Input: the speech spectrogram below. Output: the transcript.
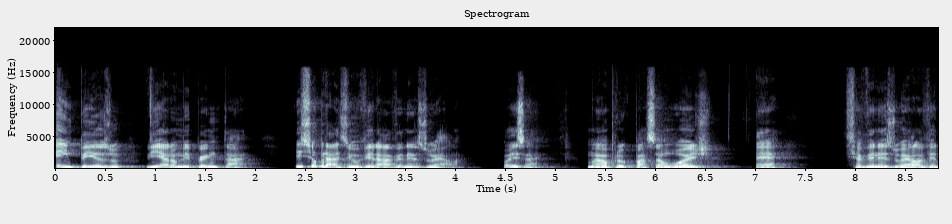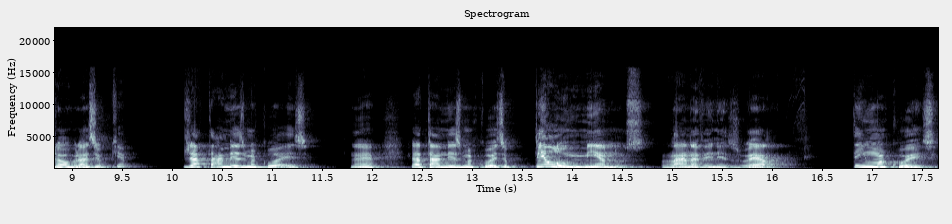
em peso vieram me perguntar: e se o Brasil virar a Venezuela? Pois é, a maior preocupação hoje é se a Venezuela virar o Brasil, porque já está a mesma coisa, né? Já está a mesma coisa. Pelo menos lá na Venezuela tem uma coisa.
